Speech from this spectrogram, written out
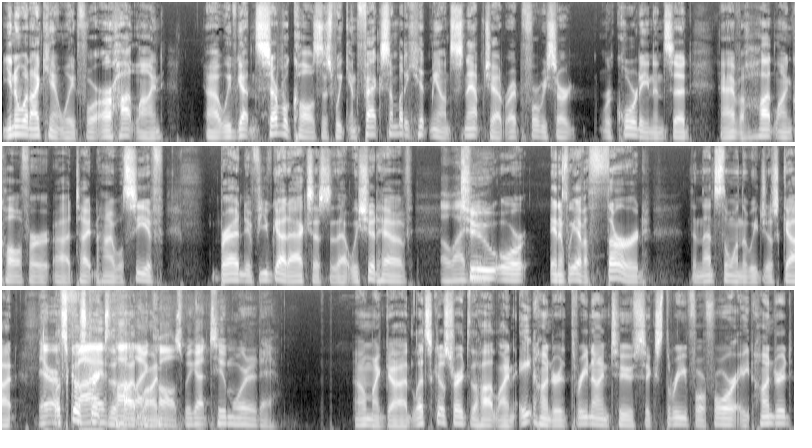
you know what I can't wait for our hotline. Uh, we've gotten several calls this week. In fact, somebody hit me on Snapchat right before we started recording and said, "I have a hotline call for uh, Titan High." We'll see if Brad, if you've got access to that, we should have Oh, I two do. or and if we have a third, then that's the one that we just got. There let's go five straight to the hotline hotline. calls. We got two more today. Oh my God. Let's go straight to the hotline 800 392 6344. 800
